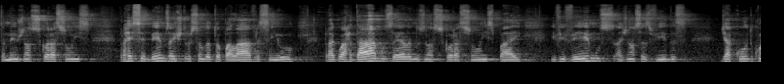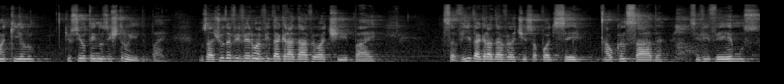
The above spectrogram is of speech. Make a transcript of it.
também os nossos corações, para recebermos a instrução da Tua palavra, Senhor, para guardarmos ela nos nossos corações, Pai, e vivermos as nossas vidas de acordo com aquilo que o Senhor tem nos instruído, Pai. Nos ajuda a viver uma vida agradável a Ti, Pai. Essa vida agradável a Ti só pode ser alcançada se vivermos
